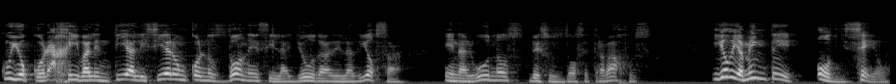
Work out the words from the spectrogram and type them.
cuyo coraje y valentía le hicieron con los dones y la ayuda de la diosa, en algunos de sus doce trabajos. Y obviamente Odiseo,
